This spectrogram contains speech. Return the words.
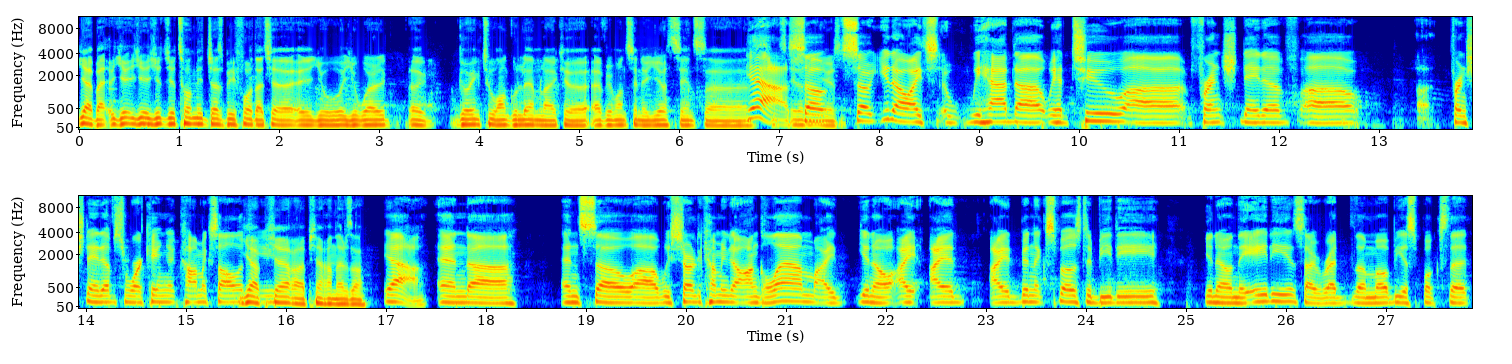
Yeah, but you, you you told me just before that uh, you you were uh, going to Angoulême like uh, every once in a year since uh, yeah since so years. so you know i we had uh we had two uh french native french natives working at Comixology yeah Pierre uh, Pierre and Elsa yeah and uh and so uh we started coming to Angoulême. i you know i i had i had been exposed to bd you know in the 80s i read the Moebius books that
